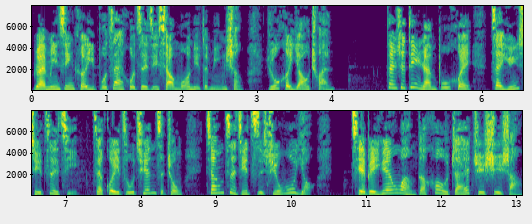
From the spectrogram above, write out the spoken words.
阮明心可以不在乎自己小魔女的名声如何谣传，但是定然不会再允许自己在贵族圈子中将自己子虚乌有且被冤枉的后宅之事上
